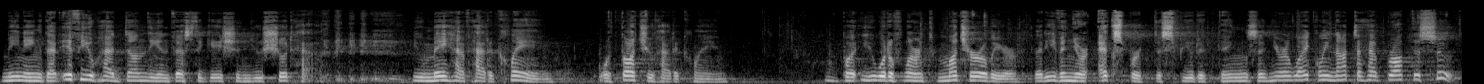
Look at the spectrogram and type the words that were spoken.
meaning that if you had done the investigation you should have, you may have had a claim or thought you had a claim, but you would have learned much earlier that even your expert disputed things, and you're likely not to have brought this suit.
